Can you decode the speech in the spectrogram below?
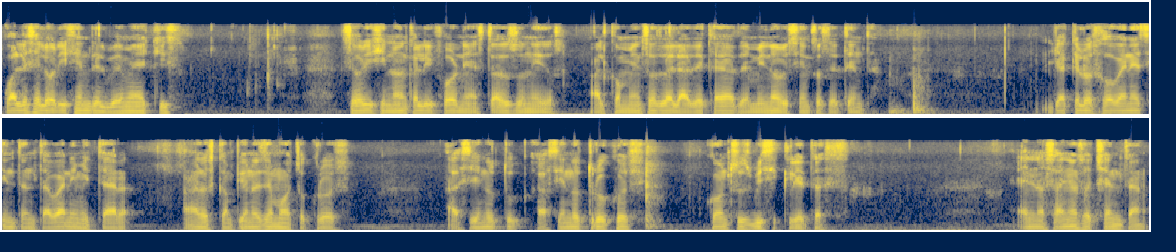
¿Cuál es el origen del BMX? Se originó en California, Estados Unidos, al comienzo de la década de 1970 ya que los jóvenes intentaban imitar a los campeones de motocross haciendo, trucos con sus bicicletas. En los años 80,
